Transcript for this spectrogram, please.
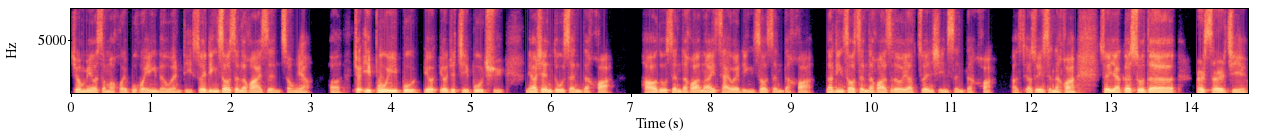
就没有什么回不回应的问题。所以领受神的话还是很重要啊，就一步一步有有就几步曲，你要先读神的话，好好读神的话，然后你才会领受神的话。那领受神的话之后，要遵循神的话啊，要遵循神的话。所以雅各书的二十二节，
